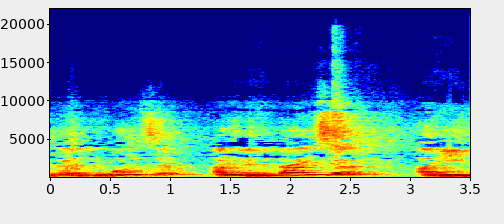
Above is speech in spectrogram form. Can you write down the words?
нехай не тривожиться, ані не лякається. Амінь.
